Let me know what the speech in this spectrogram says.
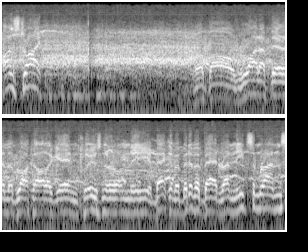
On strike. Well bowled right up there in the block hole again. Klusener on the back of a bit of a bad run. Needs some runs.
